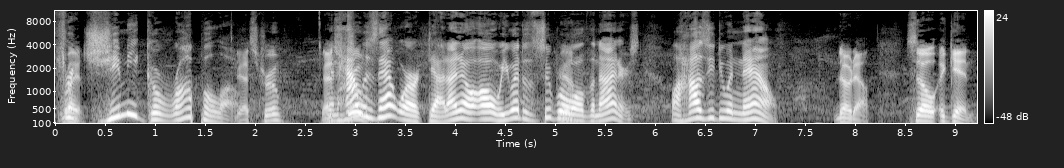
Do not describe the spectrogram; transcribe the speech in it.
for right. Jimmy Garoppolo. That's true. That's and how true. has that worked out? I know. Oh, he went to the Super Bowl yeah. with the Niners. Well, how's he doing now? No doubt. So again,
